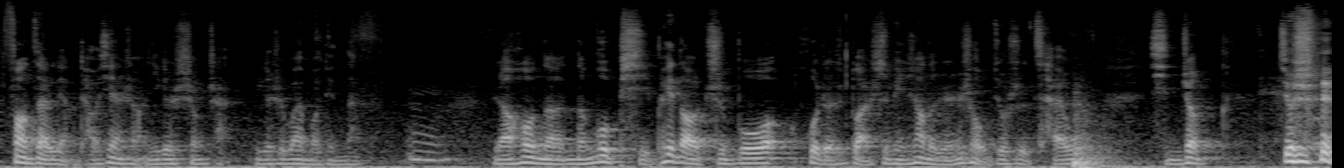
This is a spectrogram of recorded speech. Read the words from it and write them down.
放在两条线上，一个是生产，一个是外贸订单。嗯然后呢，能够匹配到直播或者是短视频上的人手就是财务、行政，就是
